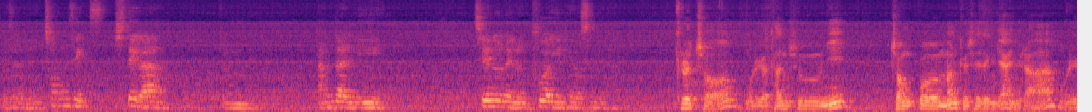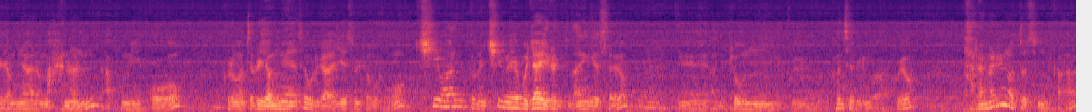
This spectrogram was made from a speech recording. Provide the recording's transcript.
그래서 이 청색 시대가 좀 남달리 제 눈에는 부각이 되었습니다. 그렇죠. 우리가 단순히 정권만 교체된 게 아니라 우리가 염려하는 많은 아픔이 있고 그런 것들을 염려해서 우리가 예술적으로 치환 또는 치유해보자 이런 뜻 아니겠어요? 네. 예, 아주 좋은 그 컨셉인 것 같고요. 다랑아리는 어떻습니까?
